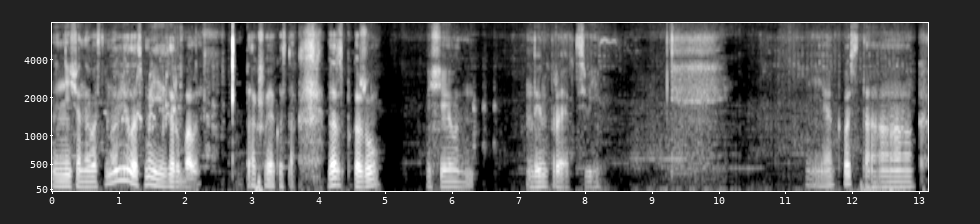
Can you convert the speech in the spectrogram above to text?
нічого не встановилось, ми її зарубали. Так що якось так. Зараз покажу ще один- проєкт свій. Якось так.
